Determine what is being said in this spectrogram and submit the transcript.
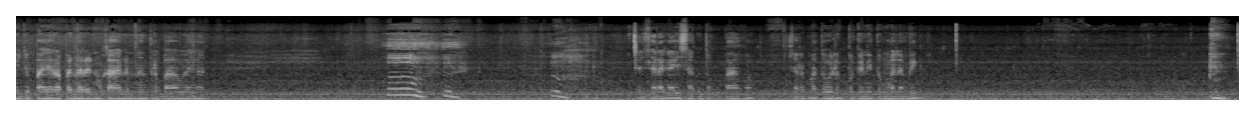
medyo pahirapan na rin makahanap ng trabaho ngayon Sara guys, santok pa ako. Sarap matulog pag ganitong malamig.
